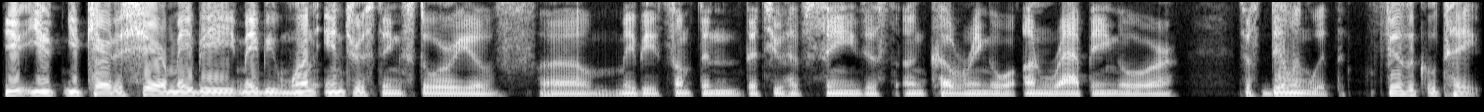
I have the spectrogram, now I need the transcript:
You you, you care to share maybe maybe one interesting story of um, maybe something that you have seen just uncovering or unwrapping or just dealing with physical tape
